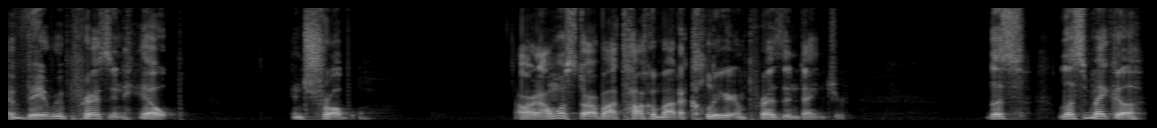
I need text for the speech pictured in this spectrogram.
a very present help in trouble. All right, I want to start by talking about a clear and present danger let's let's make a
